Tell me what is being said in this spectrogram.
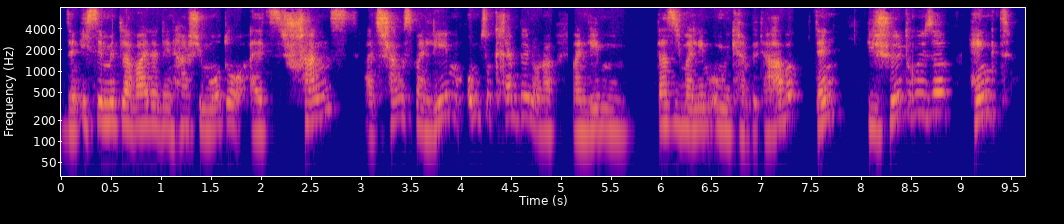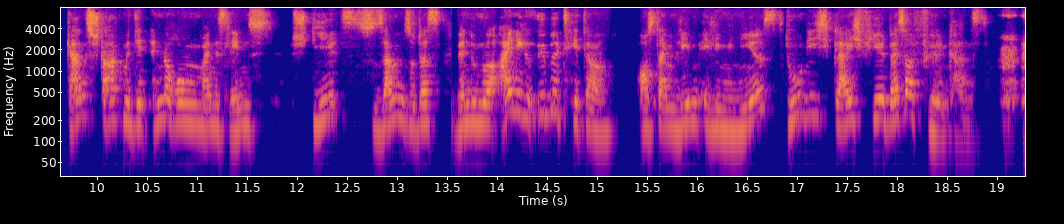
Denn ich sehe mittlerweile den Hashimoto als Chance, als Chance, mein Leben umzukrempeln oder mein Leben, dass ich mein Leben umgekrempelt habe. Denn die Schilddrüse hängt ganz stark mit den Änderungen meines Lebensstils zusammen, sodass, wenn du nur einige Übeltäter aus deinem Leben eliminierst, du dich gleich viel besser fühlen kannst.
